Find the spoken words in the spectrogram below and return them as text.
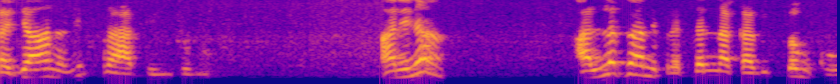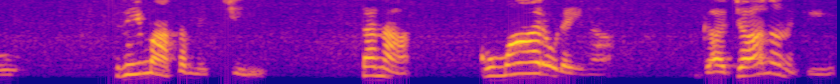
గజానుని ప్రార్థింతును అనిన అల్లసాని ప్రద్దన్న కవిత్వంకు శ్రీమాత మెచ్చి తన కుమారుడైన గజానునికి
